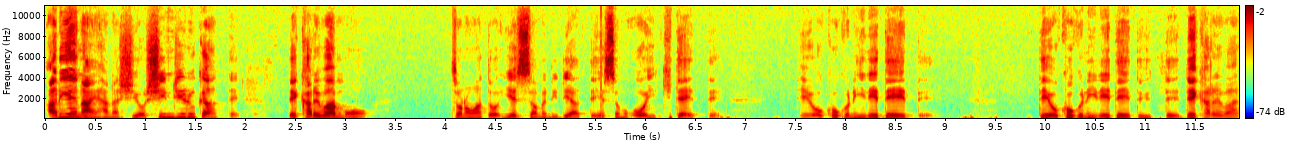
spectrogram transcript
ありえない話を信じるかってで彼はもうその後イエス様に出会ってイエス様おい来てって手をここに入れてって。手をここに入れてと言って。で彼は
